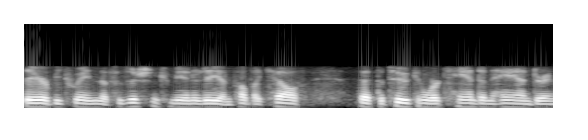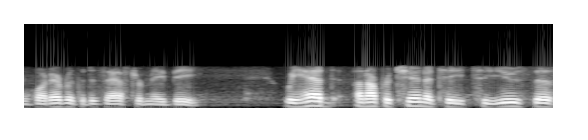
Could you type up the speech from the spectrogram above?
there between the physician community and public health that the two can work hand in hand during whatever the disaster may be. We had an opportunity to use this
